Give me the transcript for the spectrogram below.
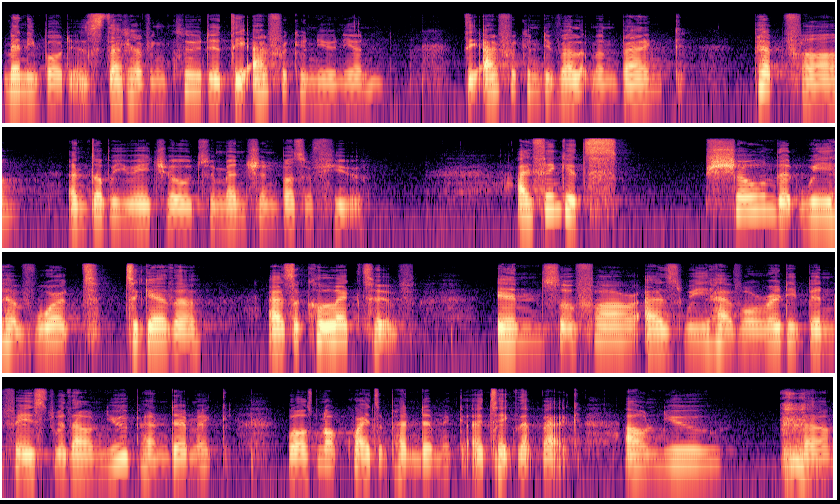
many bodies that have included the African Union, the African Development Bank, PEPFAR, and WHO, to mention but a few. I think it's shown that we have worked together as a collective insofar as we have already been faced with our new pandemic, well, it's not quite a pandemic, I take that back, our new um,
